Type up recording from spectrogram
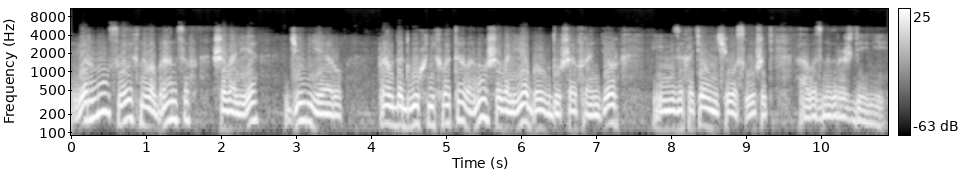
вернул своих новобранцев шевалье Дюньеру. Правда, двух не хватало, но шевалье был в душе фрондер и не захотел ничего слушать о вознаграждении.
